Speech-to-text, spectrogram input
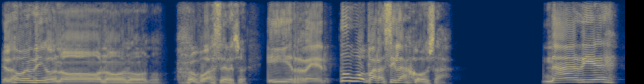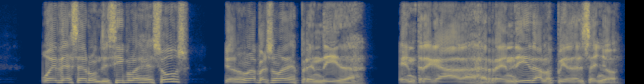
El joven dijo, no, no, no, no, no puedo hacer eso. Y retuvo para sí las cosas. Nadie puede ser un discípulo de Jesús si no es una persona desprendida, entregada, rendida a los pies del Señor.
